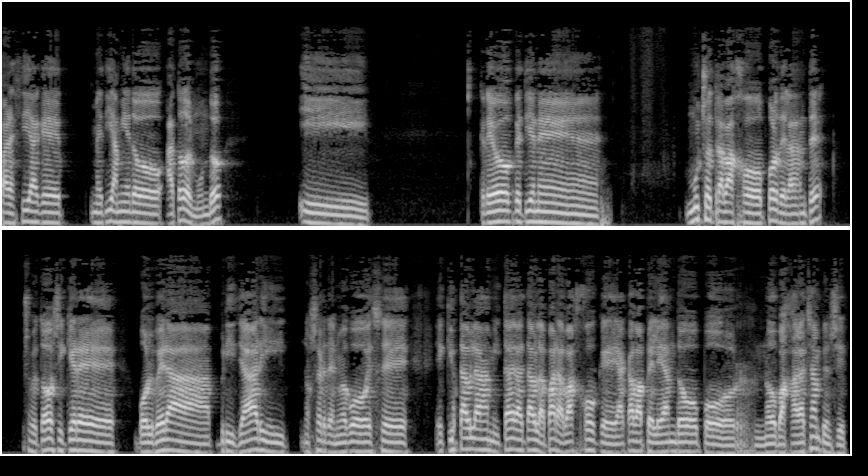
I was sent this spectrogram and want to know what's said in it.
parecía que metía miedo a todo el mundo y creo que tiene mucho trabajo por delante, sobre todo si quiere volver a brillar y no ser de nuevo ese equipo tabla mitad de la tabla para abajo que acaba peleando por no bajar a Championship.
